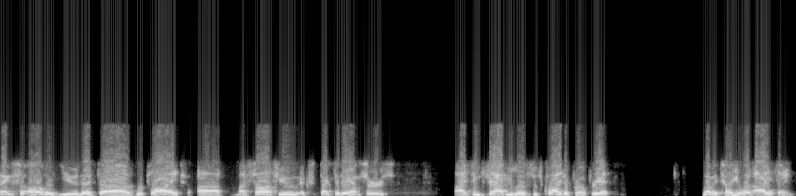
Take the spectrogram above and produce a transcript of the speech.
Thanks to all of you that uh, replied. Uh, I saw a few expected answers. I think fabulous is quite appropriate. Let me tell you what I think.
